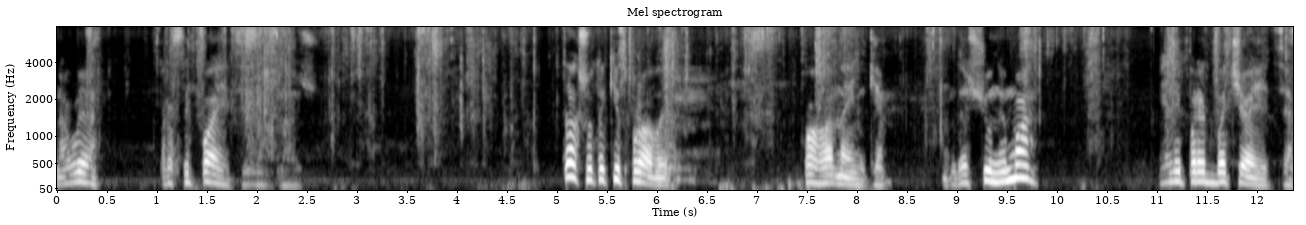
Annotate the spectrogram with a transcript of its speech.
Але просипається, не знаю. Так що такі справи поганенькі. Дощу нема і не передбачається.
